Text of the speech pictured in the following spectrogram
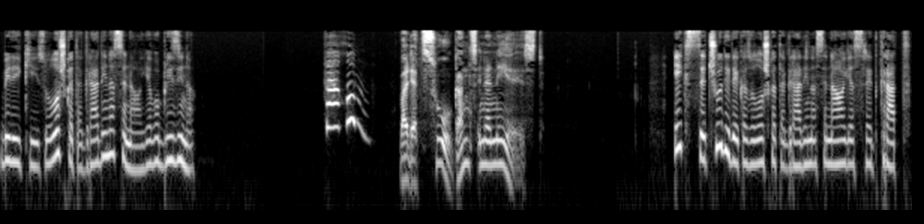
бидејќи зоолошката градина се наоѓа во близина. Warum? Weil der Zoo ganz in der Nähe ist. Екс се чуди дека зоолошката градина се наоѓа сред град,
